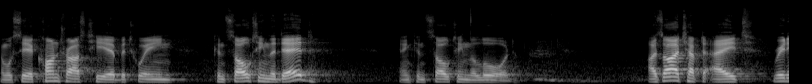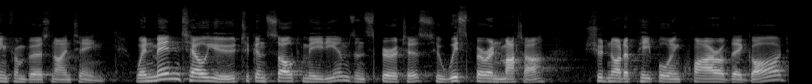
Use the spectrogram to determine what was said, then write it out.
and we'll see a contrast here between consulting the dead and consulting the Lord. Isaiah chapter 8, reading from verse 19. When men tell you to consult mediums and spiritists who whisper and mutter, should not a people inquire of their God?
